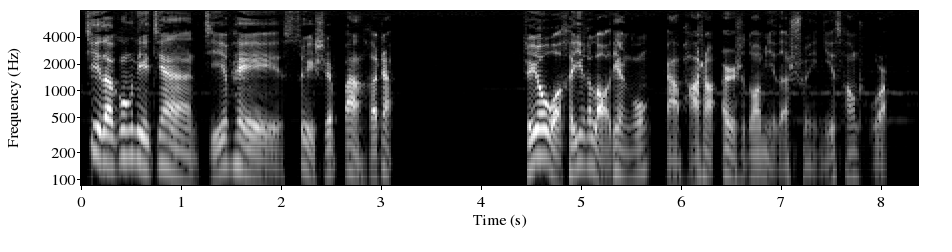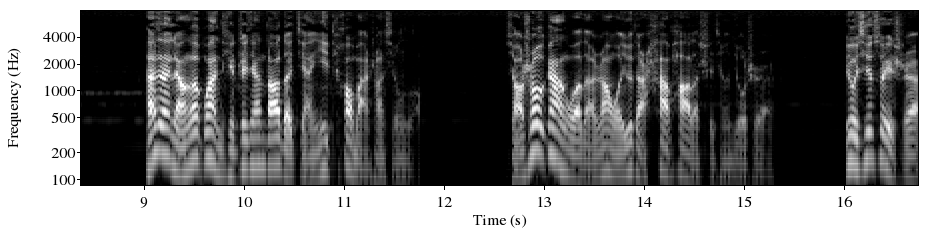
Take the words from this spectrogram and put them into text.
记得工地建级配碎石半合站，只有我和一个老电工敢爬上二十多米的水泥仓储罐，还在两个罐体之间搭的简易跳板上行走。小时候干过的让我有点害怕的事情就是，六七岁时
